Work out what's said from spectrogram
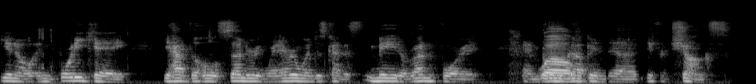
you know, in 40k, you have the whole Sundering where everyone just kind of made a run for it and Well- broke up into different chunks.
